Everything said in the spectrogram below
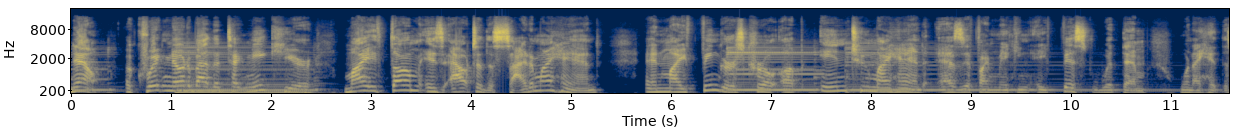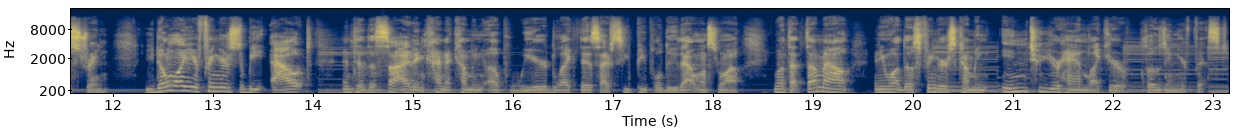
Now, a quick note about the technique here. My thumb is out to the side of my hand and my fingers curl up into my hand as if I'm making a fist with them when I hit the string. You don't want your fingers to be out and to the side and kind of coming up weird like this. I see people do that once in a while. You want that thumb out and you want those fingers coming into your hand like you're closing your fist.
